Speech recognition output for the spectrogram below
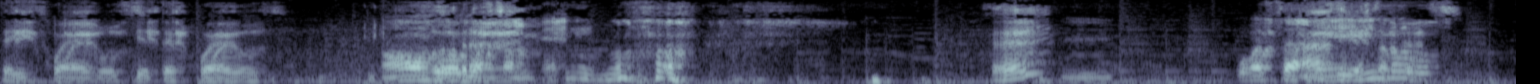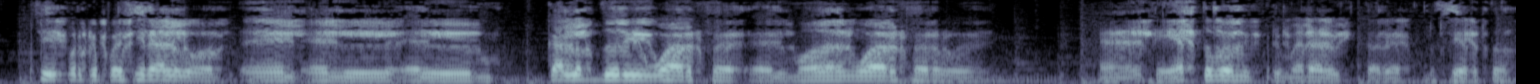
6 juegos, 7 juegos. No, o Otra. sea, hasta menos, ¿no? ¿Eh? O hasta Ah, sí, menos. Sí, porque puedes decir algo, el, el, el Call of Duty Warfare, el Modern Warfare, güey. En el que ya tuve mi primera victoria, por cierto.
